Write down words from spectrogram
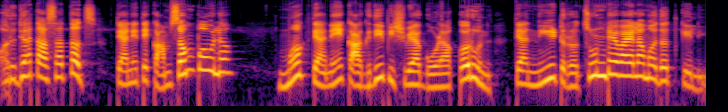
अर्ध्या तासातच त्याने ते काम संपवलं. मग त्याने कागदी पिशव्या गोळा करून त्या नीट रचून ठेवायला मदत केली.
